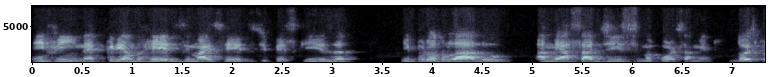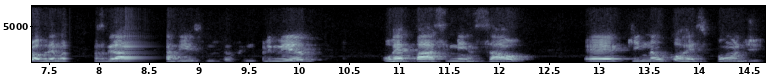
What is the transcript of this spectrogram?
enfim, né, criando redes e mais redes de pesquisa, e, por outro lado, ameaçadíssima com orçamento. Dois problemas gravíssimos, Delfino. Primeiro, o repasse mensal é, que não corresponde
